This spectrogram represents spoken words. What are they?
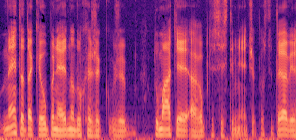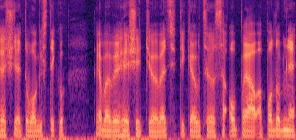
nie je to také úplne jednoduché, že, že tu máte a robte si s tým niečo. Proste treba vyriešiť aj tú logistiku treba vyriešiť eh, veci týkajúce sa oprav a podobne.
